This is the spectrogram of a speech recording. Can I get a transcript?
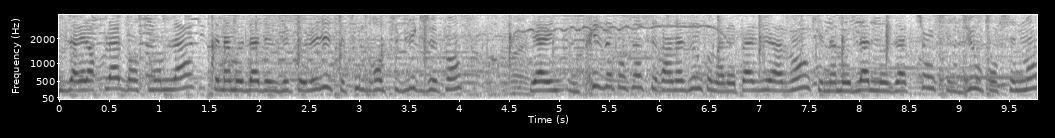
ils avaient leur place dans ce monde-là. C'est même au-delà des écologistes, c'est tout le grand public, je pense. Il y a une, prise de conscience sur Amazon qu'on n'avait pas vue avant, qui est même au-delà de nos actions, qui est due au confinement.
